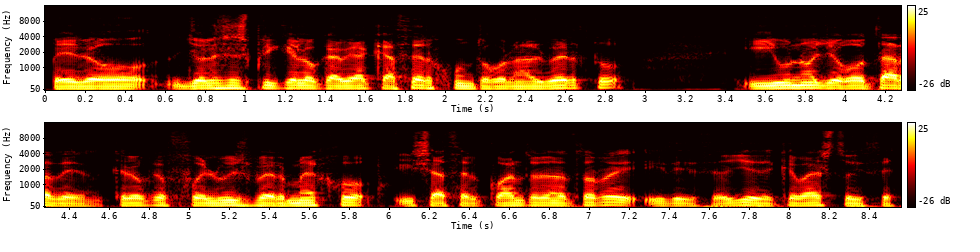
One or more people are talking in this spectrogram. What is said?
Pero yo les expliqué lo que había que hacer junto con Alberto, y uno llegó tarde, creo que fue Luis Bermejo, y se acercó a Antonio de la Torre y le dice, oye, ¿de qué va esto? Dice,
